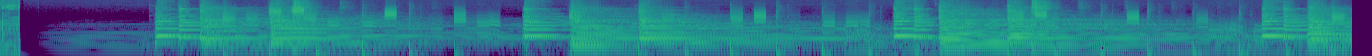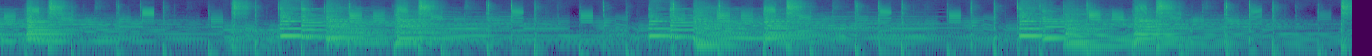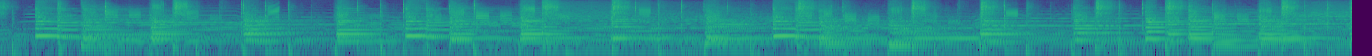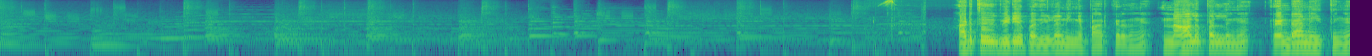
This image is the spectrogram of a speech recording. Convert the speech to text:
அடுத்தது வீடியோ பதிவில் நீங்கள் பார்க்குறதுங்க. நாலு பல்லுங்க ரெண்டாம் நீத்துங்க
